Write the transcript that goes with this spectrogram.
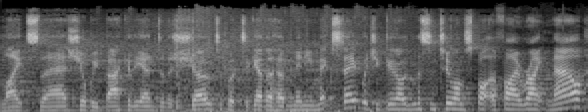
Lights there. She'll be back at the end of the show to put together her mini mixtape, which you can go and listen to on Spotify right now.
